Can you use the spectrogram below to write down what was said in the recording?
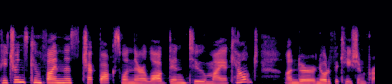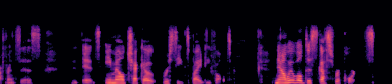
Patrons can find this checkbox when they're logged into My Account under Notification Preferences. It's email checkout receipts by default. Now we will discuss reports.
